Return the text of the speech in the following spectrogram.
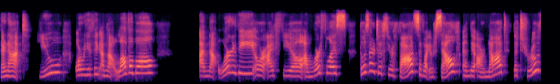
They're not. You, or when you think I'm not lovable, I'm not worthy or I feel I'm worthless. Those are just your thoughts about yourself, and they are not the truth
